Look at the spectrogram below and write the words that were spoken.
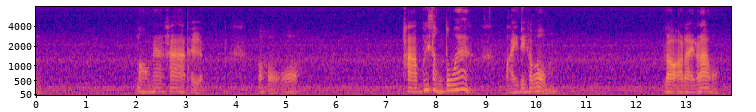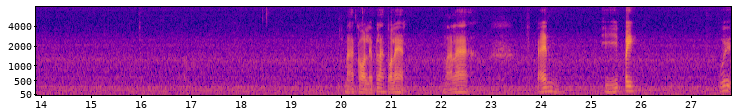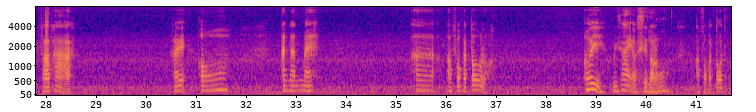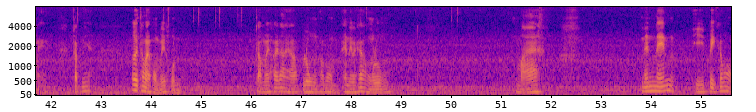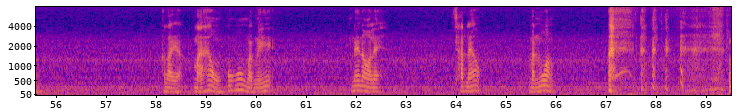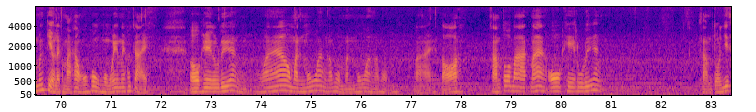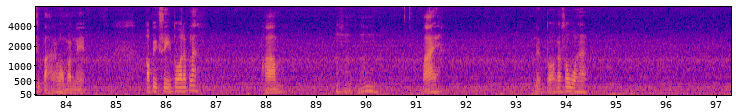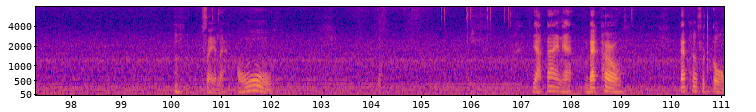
มองหน้าค่าเถิด โอ้โหพามเฮ้ยสองตัว ไปดิครับผม รออะไรเล่า มาก่อนเลยเปลาตัวแรก มาล้วเป็นอีปิกอุ้ยฟ้าผ่าเฮ้ยอ๋อ อันนั้นไหมอ่าอัลโฟกาโต้เหรอ เอ้ย ไม่ใช่ เอาสิเราอัลโฟกาโต้จากไหน ครับเนี่ย เอ้ยทำไมผมไม่คุ้นจำไม่ค่อยได้ครับ ลุงครับผมแอนิเมชั่นของลุง มา เน้นเน้นๆอีปิกครับผม อะไรอะ่ะหมาเห่าห้องๆแบบนี้ แน่นอนเลย ชัดแล้ว มันม่วง แล้วมันเกี่ยวอะไรกับหมาเห่าห้องๆผมก็ยังไม่เข้าใจ โอเครู้เรื่อง ว้าว มันม่วงครับผม มันม่วงครับผมไปต่อสามตัวบาทมา โอเครู้เรื่องสามตัวยี่สิบบาทครับผมแบบนี้ เอาไปอีกสี่ตัวแล้วปะล่ะพามไป เหลืตัวก็สู้ฮะเสร็จแล้ว โอ้อยากได้เนี่ยแบ็คเพลแบ็คเพลสุดโกง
